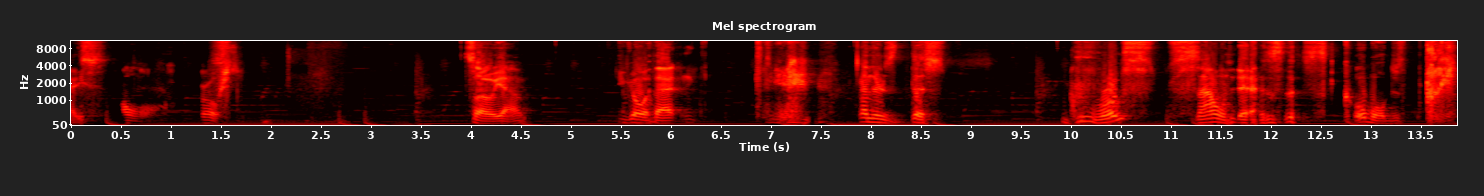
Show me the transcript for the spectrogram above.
Nice. Oh, gross. So yeah, you go with that, and there's this gross sound as this kobold just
